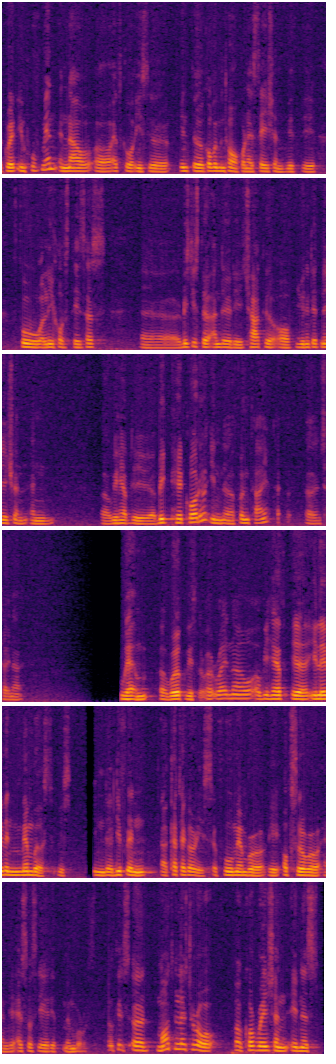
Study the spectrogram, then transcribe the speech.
a, great improvement, and now uh, APSCO is an intergovernmental organization with the full legal status uh, registered under the Charter of United Nations and uh, we have the uh, big headquarters in uh, Feng Tai, China. We have uh, worked with, right now, we have 11 members in the different categories, a full member, the observer, and the associated members. Okay, so, multilateral cooperation in sp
